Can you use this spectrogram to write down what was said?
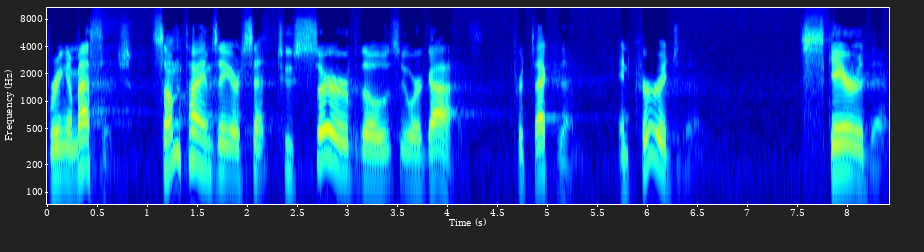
bring a message. Sometimes they are sent to serve those who are God's, protect them, encourage them, scare them.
